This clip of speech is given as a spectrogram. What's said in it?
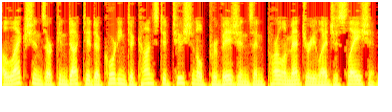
Elections are conducted according to constitutional provisions and parliamentary legislation.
